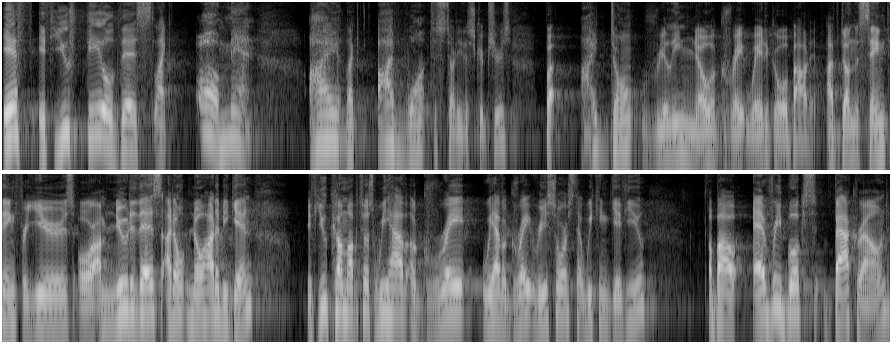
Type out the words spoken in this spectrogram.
If if you feel this like, oh man, I like I want to study the scriptures, but I don't really know a great way to go about it. I've done the same thing for years, or I'm new to this, I don't know how to begin if you come up to us, we have a great we have a great resource that we can give you about every book's background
